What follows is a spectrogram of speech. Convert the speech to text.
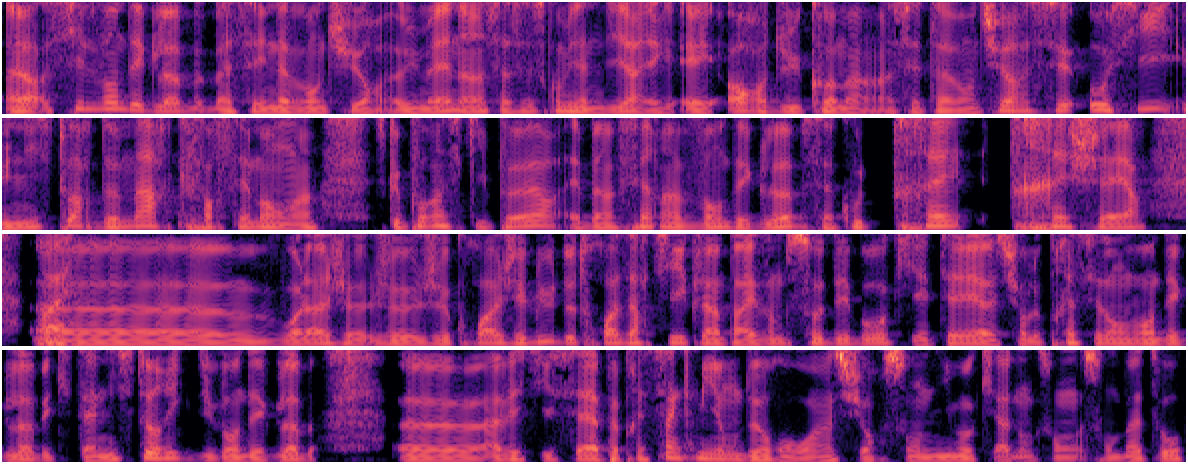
Alors, Sylvain des Globes, bah, c'est une aventure humaine, hein, ça c'est ce qu'on vient de dire, et, hors du commun. Hein, cette aventure, c'est aussi une histoire de marque, forcément. Hein, parce que pour un skipper, eh ben faire un vent des globes, ça coûte très très cher. voilà, je, je, je crois, j'ai lu deux trois articles, hein, par exemple Sodebo qui était euh, sur le précédent Vendée Globe et qui était un historique du Vendée Globe, euh, investissait à peu près 5 millions d'euros hein, sur son IMOCA, donc son, son bateau.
